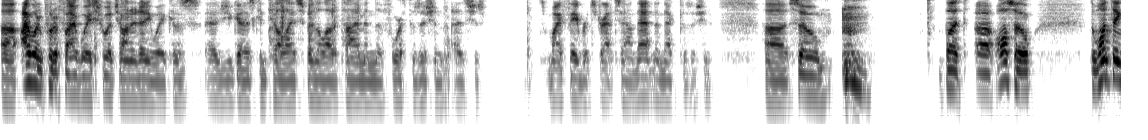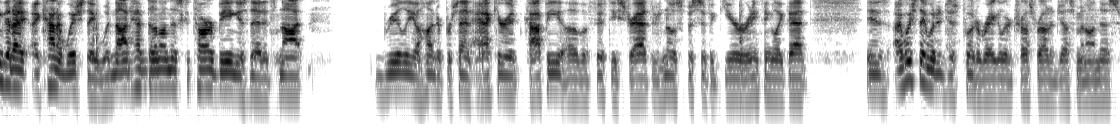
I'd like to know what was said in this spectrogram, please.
Uh, I would have put a five-way switch on it anyway, because as you guys can tell, I spend a lot of time in the fourth position. It's just it's my favorite strat sound, that in the neck position. Uh, so, but uh, also the one thing that I, I kind of wish they would not have done on this guitar, being is that it's not really a 100% accurate copy of a 50 Strat. There's no specific year or anything like that. Is I wish they would have just put a regular truss rod adjustment on this,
